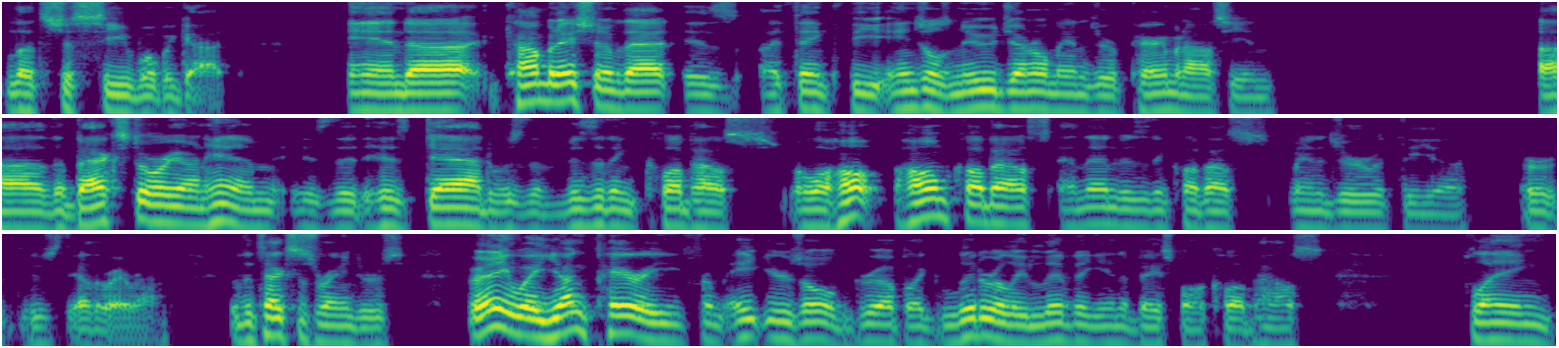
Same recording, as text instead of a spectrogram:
let's just see what we got. And uh, combination of that is, I think, the Angels' new general manager, Perry Minasian. Uh, the backstory on him is that his dad was the visiting clubhouse, well, home, home clubhouse, and then visiting clubhouse manager with the, uh, or it was the other way around, with the Texas Rangers. But anyway, young Perry from eight years old grew up like literally living in a baseball clubhouse, playing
